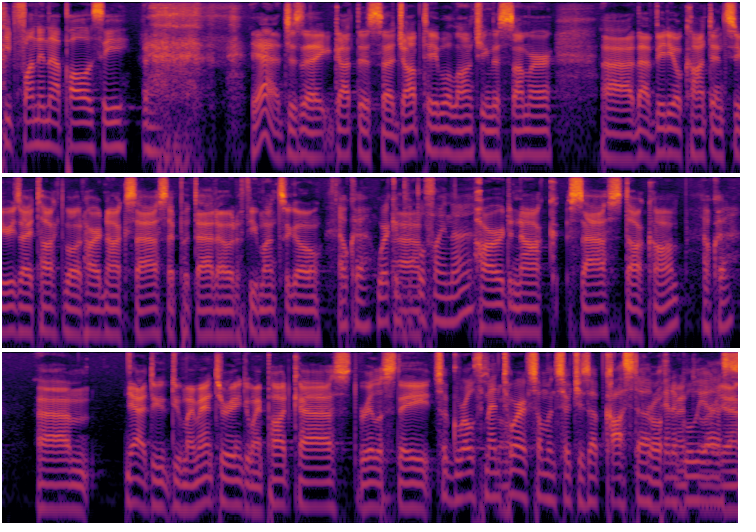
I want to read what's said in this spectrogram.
keep funding that policy. yeah. Just uh, got this uh, job table launching this summer. Uh, that video content series I talked about, Hard Knock SaaS, I put that out a few months ago. Okay. Where can people Um, find that? HardKnockSaas.com. Okay. Um, yeah, do do my mentoring, do my podcast, real estate. So growth mentor. If someone searches up Kosta Panagoulias, yeah.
